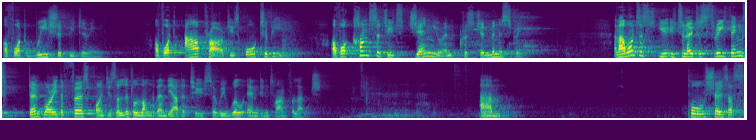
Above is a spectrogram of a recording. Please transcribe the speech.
of what we should be doing, of what our priorities ought to be, of what constitutes genuine Christian ministry. And I want you to notice three things. Don't worry, the first point is a little longer than the other two, so we will end in time for lunch. Um, Paul shows us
